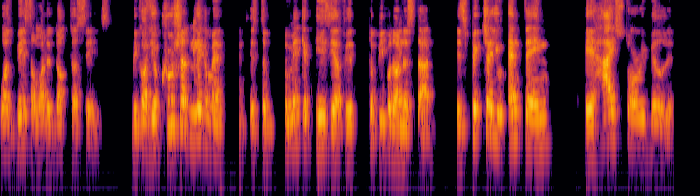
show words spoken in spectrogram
was based on what the doctor says. Because your cruciate ligament is to, to make it easier for, for people to understand. Is picture you entering a high story building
